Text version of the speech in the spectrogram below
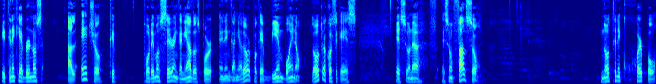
Y tiene que abrirnos al hecho que podemos ser engañados por un engañador porque es bien bueno. La otra cosa que es, es, una, es un falso. No tiene cuerpo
